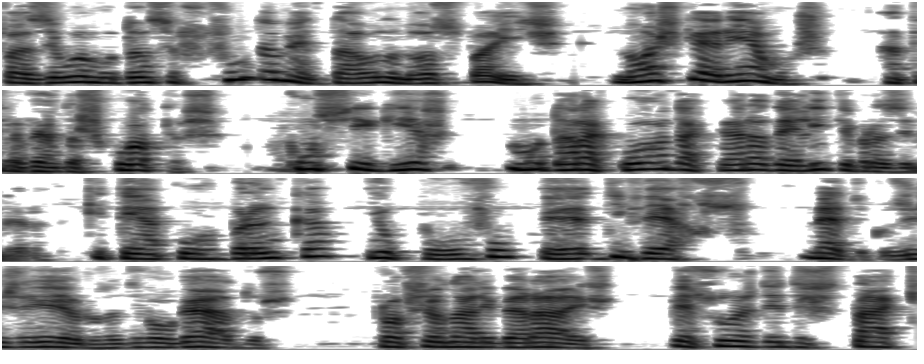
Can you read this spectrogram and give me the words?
fazer uma mudança fundamental no nosso país. Nós queremos através das cotas, conseguir mudar a cor da cara da elite brasileira, que tem a cor branca e o povo é diverso. Médicos, engenheiros, advogados, profissionais liberais, pessoas de destaque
